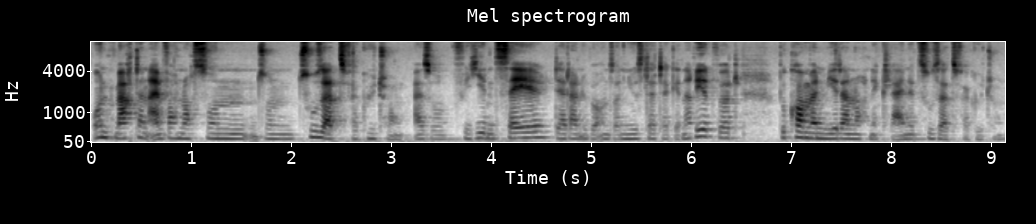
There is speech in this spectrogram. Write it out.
und macht dann einfach noch so, ein, so eine Zusatzvergütung. Also für jeden Sale, der dann über unseren Newsletter generiert wird, bekommen wir dann noch eine kleine Zusatzvergütung.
